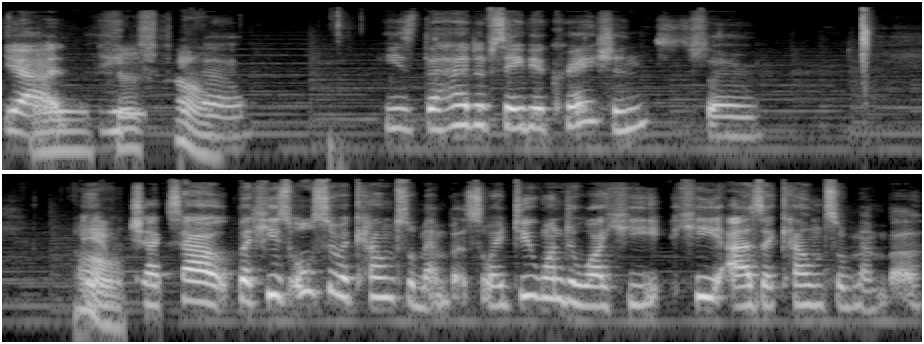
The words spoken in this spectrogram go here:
Yeah, I he, guess so. uh, he's the head of Savior Creations, so oh, it checks out. But he's also a council member, so I do wonder why he he as a council member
